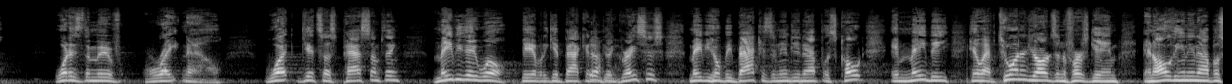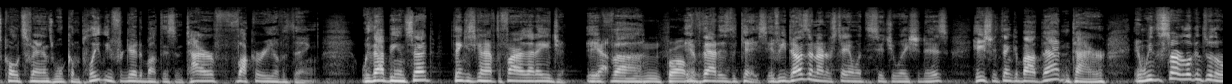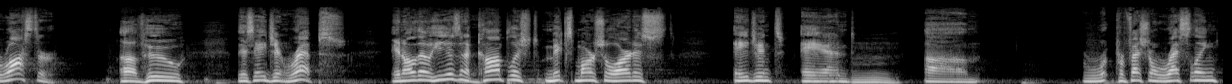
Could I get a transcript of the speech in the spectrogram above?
what is the move right now, what gets us past something. Maybe they will be able to get back into good graces. Maybe he'll be back as an Indianapolis Colt, and maybe he'll have 200 yards in the first game, and all the Indianapolis Colts fans will completely forget about this entire fuckery of a thing. With that being said, I think he's going to have to fire that agent if uh, probably. if that is the case. If he doesn't understand what the situation is, he should think about that entire. And we started looking through the roster of who this agent reps. And although he is an accomplished mixed martial artist agent and um, r- professional wrestling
